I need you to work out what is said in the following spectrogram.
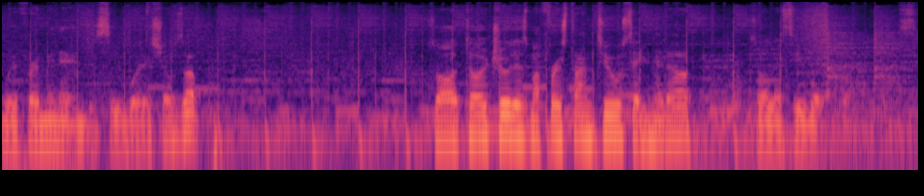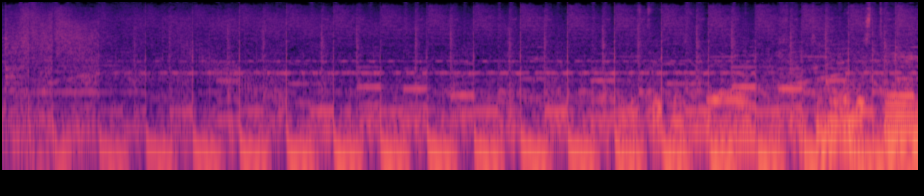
Wait for a minute and just see what it shows up. So I'll tell you the truth, this is my first time too setting it up. So let's see what happens. 10.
